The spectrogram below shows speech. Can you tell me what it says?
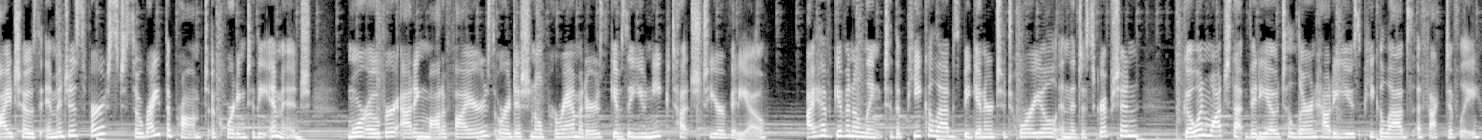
I chose images first, so write the prompt according to the image. Moreover, adding modifiers or additional parameters gives a unique touch to your video. I have given a link to the Pika Labs beginner tutorial in the description. Go and watch that video to learn how to use Pika Labs effectively.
